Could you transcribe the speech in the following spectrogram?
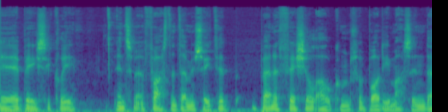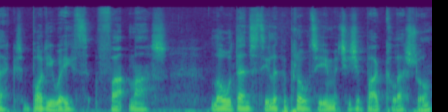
uh, basically, intermittent fasting demonstrated beneficial outcomes for body mass index, body weight, fat mass, low density lipoprotein, which is your bad cholesterol,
